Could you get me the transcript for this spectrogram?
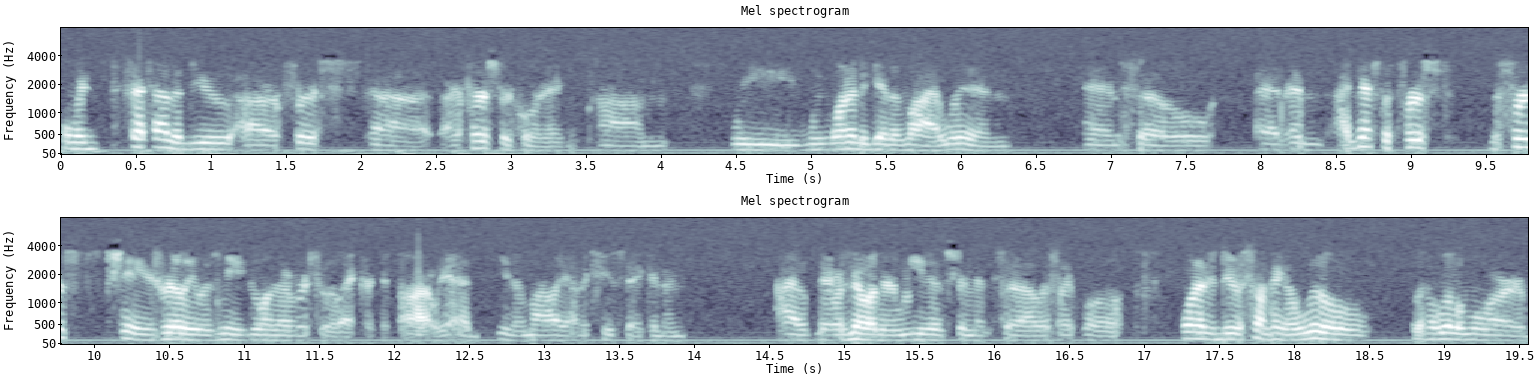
when we sat down to do our first uh, our first recording, um, we we wanted to get a violin, and so and, and I guess the first the first change really was me going over to electric guitar. We had you know Molly on acoustic, and then I, there was no other lead instrument, so I was like, well, wanted to do something a little with a little more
